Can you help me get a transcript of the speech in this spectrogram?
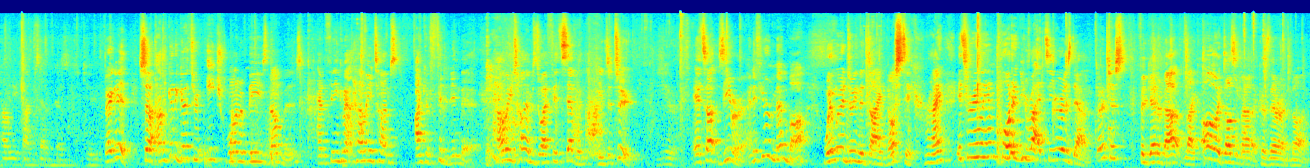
How many times 7 goes into 2? Very good. So I'm going to go through each one of these numbers and think about how many times I can fit it in there. How many times do I fit 7 into 2? Zero. Answer zero. And if you remember, when we were doing the diagnostic, right, it's really important you write zeros down. Don't just forget about, like, oh, it doesn't matter because there are none.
